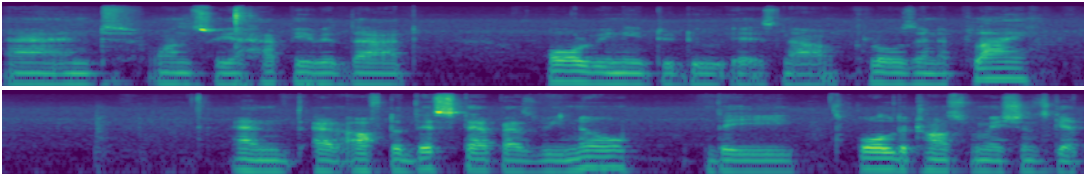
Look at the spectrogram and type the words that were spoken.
and once we are happy with that all we need to do is now close and apply. And after this step as we know the all the transformations get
